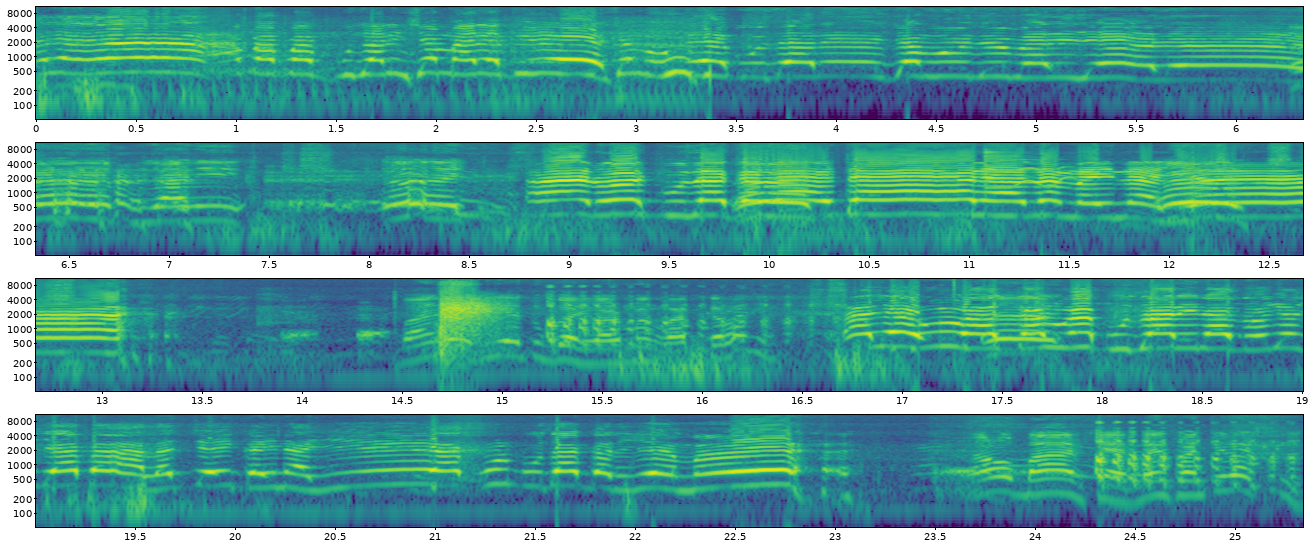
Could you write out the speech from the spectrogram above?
અરે આ બાપા પૂજારી છે મારે તું છે હું પૂજારી છે હું મારી એ પૂજારી. આ રોજ પૂજા કરે ને મહિના છે. બાને દીએ તું ઘરમાં વાત કરવા છે? અલે હું વાત કરું આ પૂજારી ના જોજો છે હાલત છે કઈ ના. ઈ આ કોણ પૂજા કરીએ અમે તારો બાર છે મેં શાંતિ રાખી.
